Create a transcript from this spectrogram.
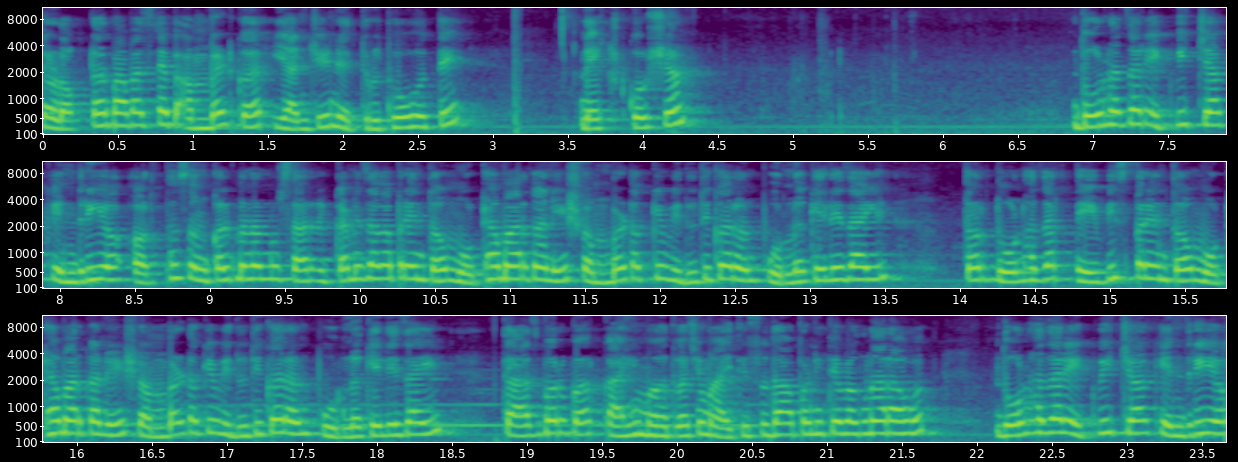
तर डॉक्टर बाबासाहेब आंबेडकर यांचे नेतृत्व होते. Next question. दोन हजार एकवीसच्या केंद्रीय अर्थसंकल्पनानुसार रिकामी जागापर्यंत मोठ्या मार्गाने शंभर टक्के विद्युतीकरण पूर्ण केले जाईल. तर दोन हजार तेवीसपर्यंत मोठ्या मार्गाने शंभर टक्के विद्युतीकरण पूर्ण केले जाईल. त्याचबरोबर काही महत्त्वाची माहितीसुद्धा आपण इथे बघणार आहोत. दोन हजार एकवीसच्या केंद्रीय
